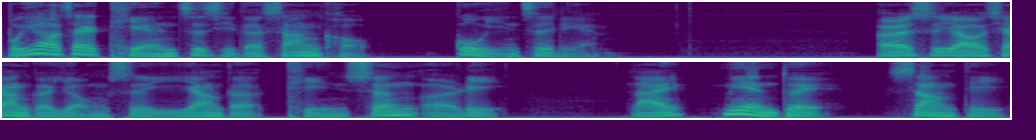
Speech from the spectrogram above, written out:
不要再舔自己的伤口，顾影自怜，而是要像个勇士一样的挺身而立，来面对上帝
